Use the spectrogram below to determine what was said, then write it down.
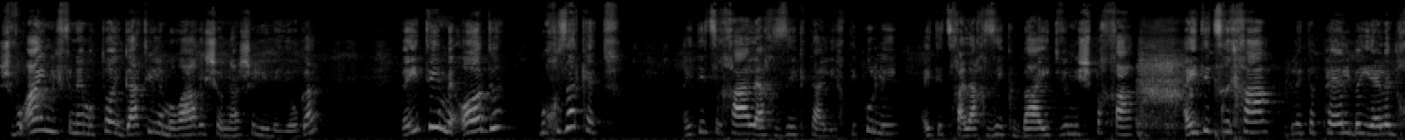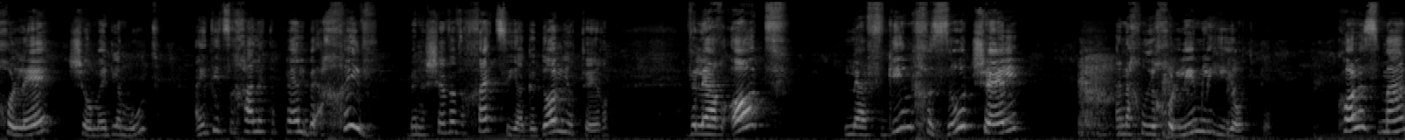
שבועיים לפני מותו הגעתי למורה הראשונה שלי ליוגה, והייתי מאוד מוחזקת. הייתי צריכה להחזיק תהליך טיפולי, הייתי צריכה להחזיק בית ומשפחה, הייתי צריכה לטפל בילד חולה שעומד למות, הייתי צריכה לטפל באחיו בן השבע וחצי, הגדול יותר, ולהראות, להפגין חזות של אנחנו יכולים להיות פה. כל הזמן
